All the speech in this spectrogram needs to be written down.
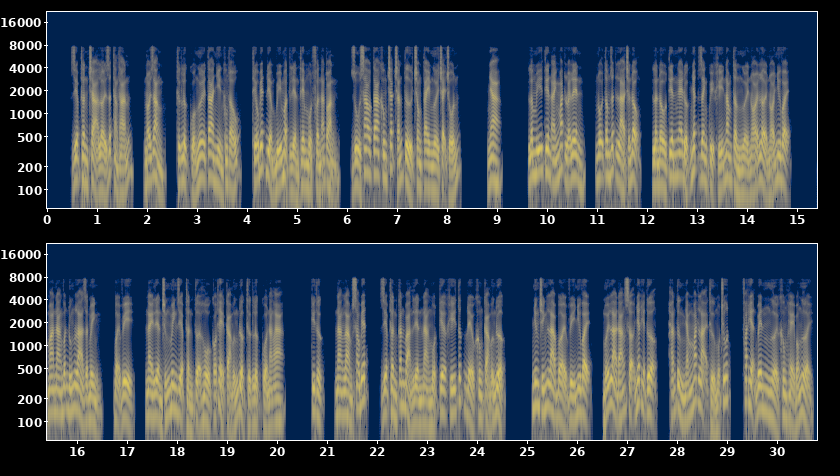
Diệp thần trả lời rất thẳng thắn, nói rằng, thực lực của ngươi ta nhìn không thấu, thiếu biết điểm bí mật liền thêm một phần an toàn, dù sao ta không chắc chắn từ trong tay người chạy trốn. Nha. Lâm mỹ tiên ánh mắt lóe lên, nội tâm rất là chấn động, lần đầu tiên nghe được nhất danh quỷ khí năm tầng người nói lời nói như vậy. Mà nàng vẫn đúng là giật mình, bởi vì, này liền chứng minh diệp thần tựa hồ có thể cảm ứng được thực lực của nàng a. Kỳ thực, nàng làm sao biết diệp thần căn bản liền nàng một tia khí tức đều không cảm ứng được. Nhưng chính là bởi vì như vậy, mới là đáng sợ nhất hiện tượng, hắn từng nhắm mắt lại thử một chút, phát hiện bên người không hề bóng người.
